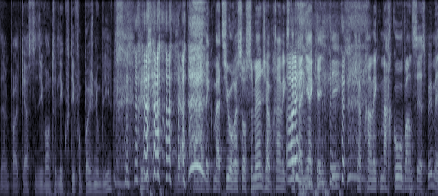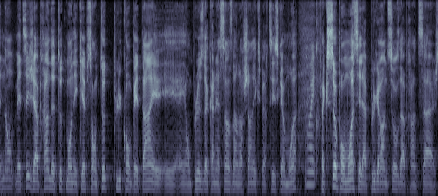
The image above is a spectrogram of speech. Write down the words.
dans un podcast, tu dis, ils vont tous l'écouter, faut pas que je n'oublie. j'apprends avec Mathieu aux ressources humaines, j'apprends avec Stéphanie à qualité, j'apprends avec Marco au ventre Mais non, mais tu sais, j'apprends de toute mon équipe, ils sont tous plus compétents et, ont plus de connaissances dans leur champ d'expertise que moi. Fait que ça, pour moi, c'est la plus grande source d'apprentissage,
